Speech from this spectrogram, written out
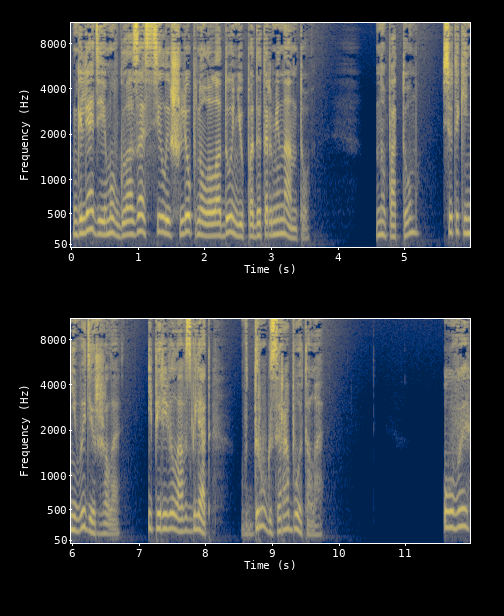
Глядя ему в глаза, с силой шлепнула ладонью по детерминанту. Но потом все таки не выдержала и перевела взгляд. Вдруг заработала. Увы,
